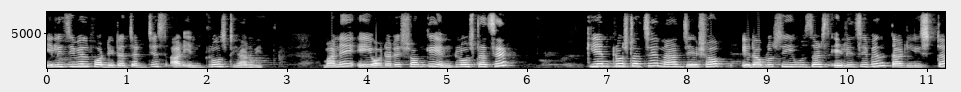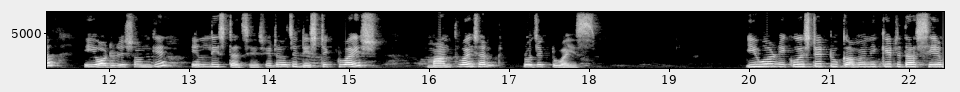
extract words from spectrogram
eligible for data charges are enclosed herewith মানে এই অর্ডারের সঙ্গে এনক্লোজড আছে। কি এনক্লোজড আছে না যেসব এডব্লিউসি ইউজার্স এলিজিবেল তার লিস্টটা এই অর্ডারের সঙ্গে এন লিস্ট আছে। সেটা হচ্ছে district wise month wise and project wise you are requested to communicate the same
